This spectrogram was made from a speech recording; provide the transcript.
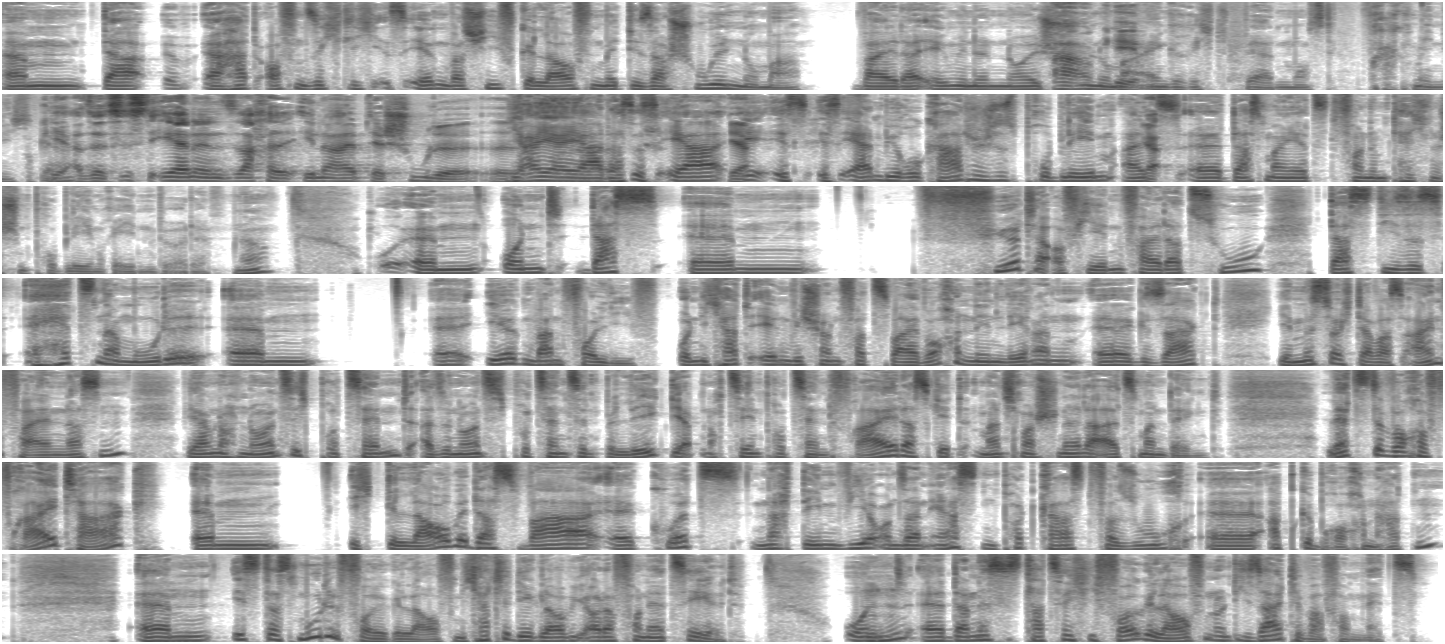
Ähm, da er hat offensichtlich ist irgendwas schiefgelaufen mit dieser Schulnummer, weil da irgendwie eine neue Schulnummer ah, okay. eingerichtet werden muss. Frag mich nicht. Okay, ja. also es ist eher eine Sache innerhalb der Schule. Äh, ja, ja, ja, das ist eher ja. ist, ist eher ein bürokratisches Problem, als ja. äh, dass man jetzt von einem technischen Problem reden würde. Ne? Ähm, und das ähm, führte auf jeden Fall dazu, dass dieses Hetzner Moodle ähm, äh, irgendwann voll lief. Und ich hatte irgendwie schon vor zwei Wochen den Lehrern äh, gesagt, ihr müsst euch da was einfallen lassen. Wir haben noch 90 Prozent, also 90 Prozent sind belegt, ihr habt noch 10 Prozent frei. Das geht manchmal schneller, als man denkt. Letzte Woche Freitag, ähm, ich glaube, das war äh, kurz nachdem wir unseren ersten Podcast-Versuch äh, abgebrochen hatten, ähm, ist das Moodle vollgelaufen. Ich hatte dir, glaube ich, auch davon erzählt. Und mhm. äh, dann ist es tatsächlich vollgelaufen und die Seite war vom Netz.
